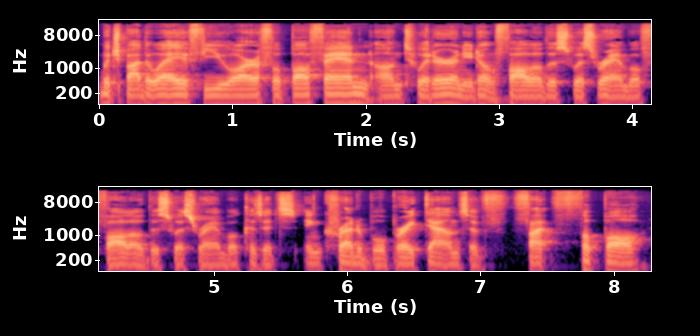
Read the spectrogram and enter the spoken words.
which by the way, if you are a football fan on Twitter and you don't follow the Swiss Ramble, follow the Swiss Ramble because it's incredible breakdowns of fi- football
